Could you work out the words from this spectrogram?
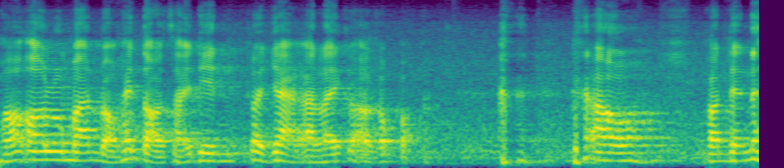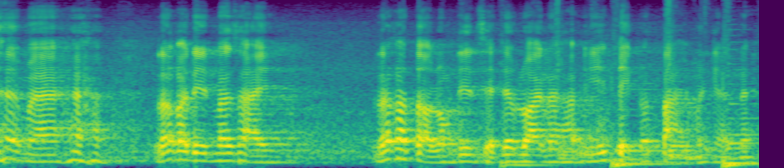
พอเอาโรงพยาบาลบอกให้ต่อสายดินก็ยากอะไรก็เอากระป๋องเอาคอนเทนเนอร์มา แล้วก็ดินมาใส่ แล้วก็ต่อลงดินเสร็จเรียบร้อยแล้วครับอันนี้เด็กก็ตายเหมือนกันนะ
